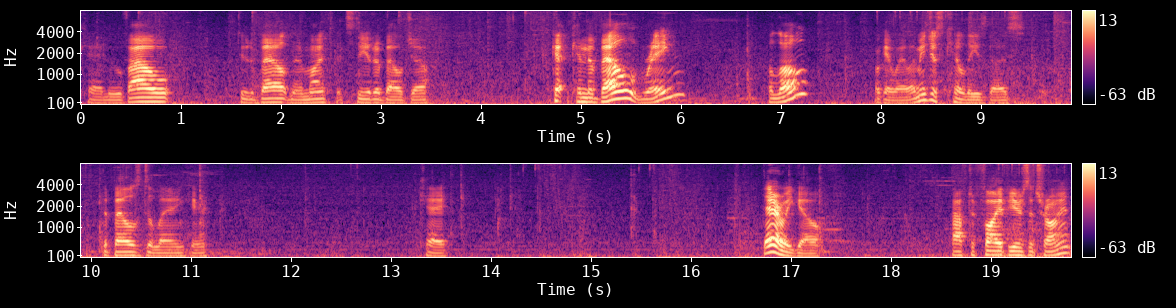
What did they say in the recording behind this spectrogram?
Okay, move out. Do the bell. Never mind. It's the other bell, Joe. Can, can the bell ring? Hello? Okay, wait. Let me just kill these guys. The bell's delaying here. Okay. There we go. After five years of trying.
